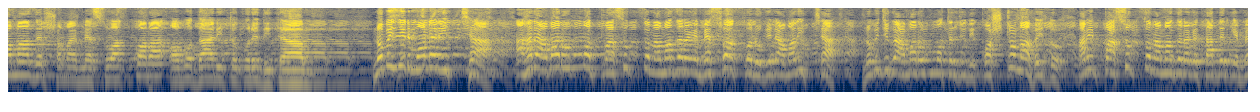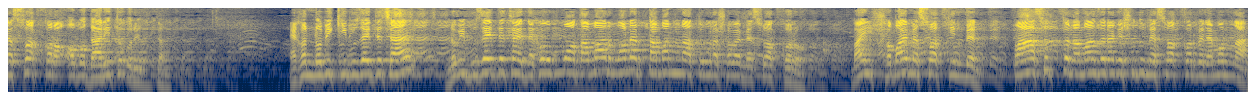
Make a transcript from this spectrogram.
নামাজের সময় মেসওয়াক করা অবধারিত করে দিতাম। নবীজির মনের ইচ্ছা, আহারে আমার উম্মত পাঁচুক্ত নামাজের আগে মেসওয়াক করুক, এটা আমার ইচ্ছা। নবীজিকে আমার উম্মতের যদি কষ্ট না হইতো, আমি পাঁচুক্ত নামাজের আগে তাদেরকে মেসওয়াক করা অবধারিত করে দিতাম। এখন নবী কি বুঝাইতে চায়? নবী বুঝাইতে চায়, দেখো উম্মত, আমার মনের তামান্না, তোমরা সবাই মেসওয়াক করো। ভাই, সবাই মেসওয়াক কিনবেন। পাঁচ উক্ত নামাজের আগে শুধু মেসওয়াক করবেন, এমন না।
